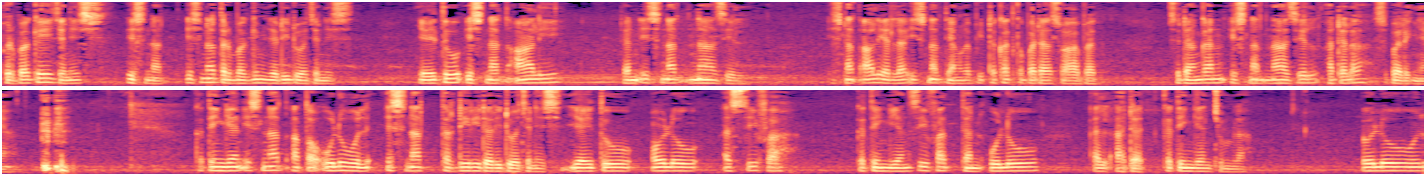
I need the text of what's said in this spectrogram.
Berbagai jenis isnad. Isnad terbagi menjadi dua jenis, yaitu isnad ali dan isnad nazil. Isnad Ali adalah isnad yang lebih dekat kepada sahabat. Sedangkan isnad nazil adalah sebaliknya. Ketinggian isnad atau uluul isnad terdiri dari dua jenis, yaitu ulu as-sifah, ketinggian sifat, dan ulu al-adad, ketinggian jumlah. Ulu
